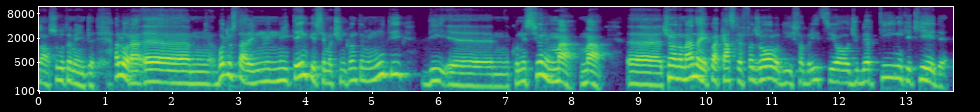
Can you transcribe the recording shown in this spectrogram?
No, assolutamente. Allora, ehm, voglio stare nei tempi, siamo a 50 minuti di eh, connessione, ma, ma eh, c'è una domanda che qua casca a fagiolo di Fabrizio Gibertini che chiede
